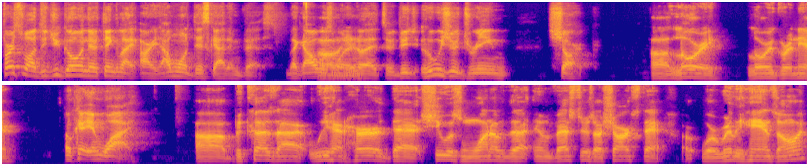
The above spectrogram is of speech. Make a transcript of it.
first of all, did you go in there thinking like, all right, I want this guy to invest? Like I always oh, want to yeah. know that too. Did you, who was your dream shark? Uh, Lori, Lori Greiner. Okay, and why? uh, because I we had heard that she was one of the investors or sharks that were really hands on,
